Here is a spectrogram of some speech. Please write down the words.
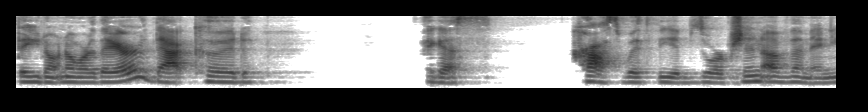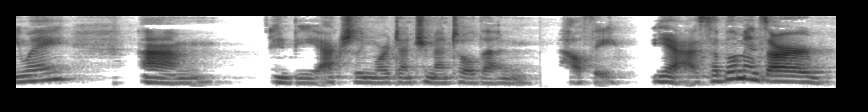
that you don't know are there, that could, I guess, cross with the absorption of them anyway um, and be actually more detrimental than healthy. Yeah, supplements are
